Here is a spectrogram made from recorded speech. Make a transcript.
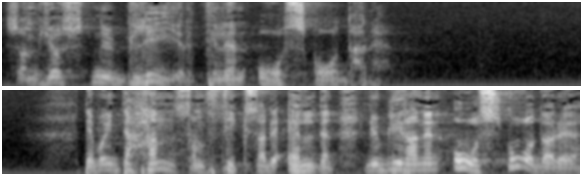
som just nu blir till en åskådare. Det var inte han som fixade elden, nu blir han en åskådare.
